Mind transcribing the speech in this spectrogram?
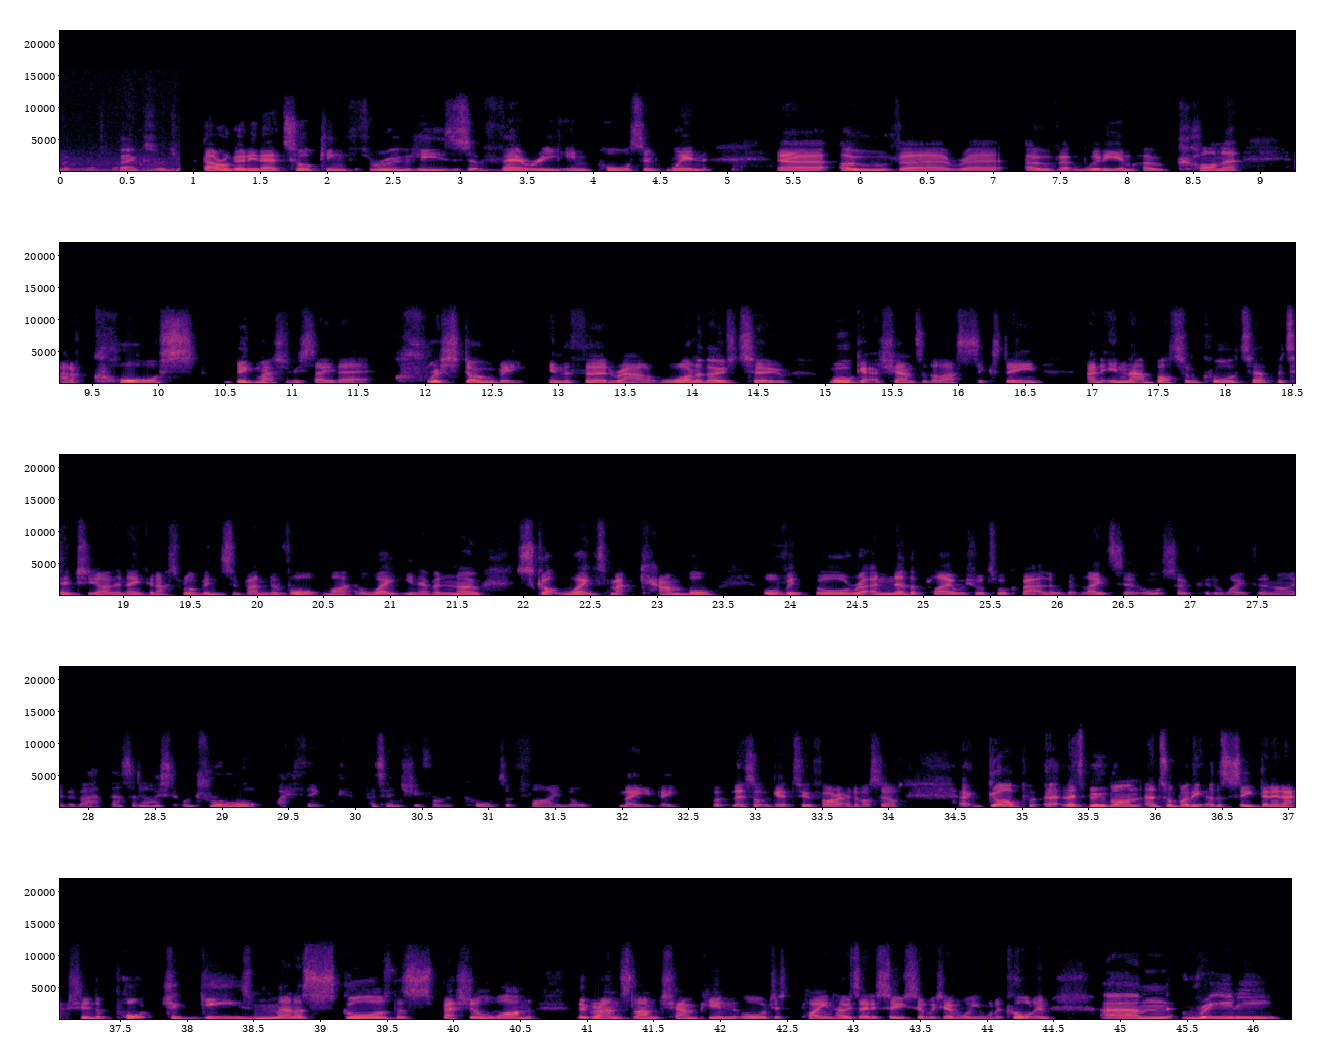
Thanks. Daryl Gurney there talking through his very important win uh, over uh, over William O'Connor, and of course, big match as we say there, Chris Dobey in the third round. One of those two will get a chance at the last sixteen. And in that bottom quarter, potentially either Nathan Aspinall or Vincent van der Voort might await. You never know. Scott Waites, Matt Campbell, or or uh, another player, which we'll talk about a little bit later, also could await for them either. That that's a nice little draw, I think, potentially for a quarter final, maybe. But let's not get too far ahead of ourselves. Uh, Gob, uh, let's move on and talk about the other seed then in action. The Portuguese man scores the special one, the Grand Slam champion, or just plain Jose de Sousa, whichever one you want to call him. Um, really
